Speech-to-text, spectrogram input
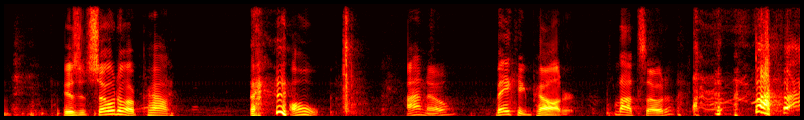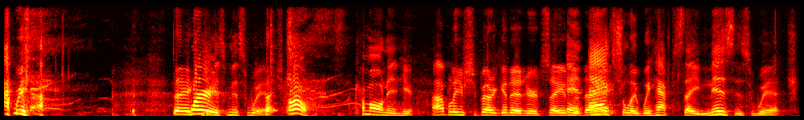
Is it soda or powder? oh, I know. Baking powder, not soda. Where you. is Miss Witch? Oh, come on in here. I believe she better get in here and save And the day. actually, we have to say Mrs. Witch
